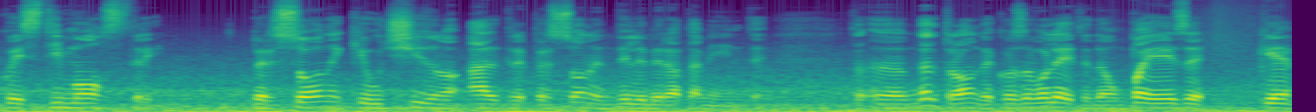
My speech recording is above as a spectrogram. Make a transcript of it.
questi mostri, persone che uccidono altre persone deliberatamente. Eh, d'altronde cosa volete da un paese che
